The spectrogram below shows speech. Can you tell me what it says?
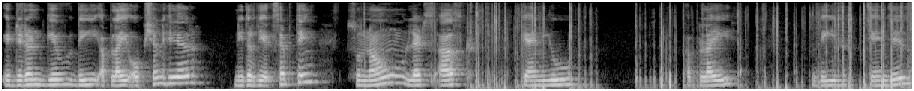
it didn't give the apply option here neither the accept thing. So now let's ask can you apply these changes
